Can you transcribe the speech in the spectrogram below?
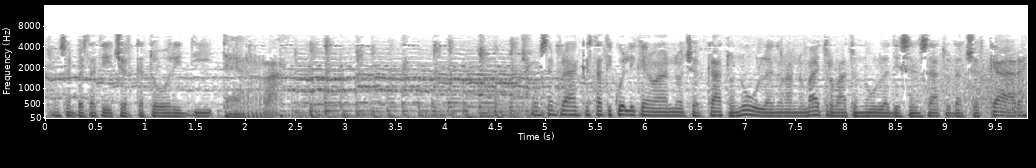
sono sempre stati cercatori di terra sono sempre anche stati quelli che non hanno cercato nulla e non hanno mai trovato nulla di sensato da cercare.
